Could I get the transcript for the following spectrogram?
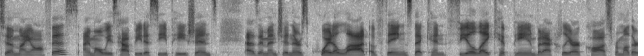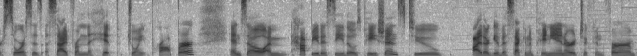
to my office, I'm always happy to see patients. As I mentioned, there's quite a lot of things that can feel like hip pain, but actually are caused from other sources aside from the hip joint proper. And so, I'm happy to see those patients to either give a second opinion or to confirm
